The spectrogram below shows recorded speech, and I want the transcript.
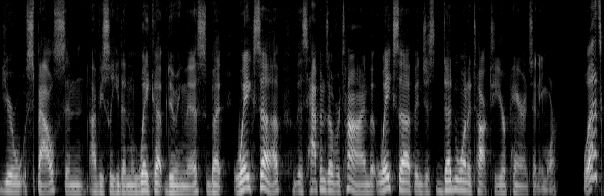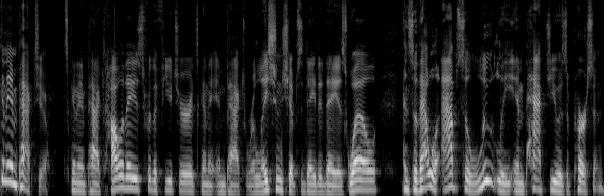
your spouse and obviously he doesn't wake up doing this, but wakes up, this happens over time, but wakes up and just doesn't want to talk to your parents anymore. Well, that's going to impact you. It's going to impact holidays for the future. It's going to impact relationships day to day as well. And so that will absolutely impact you as a person.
